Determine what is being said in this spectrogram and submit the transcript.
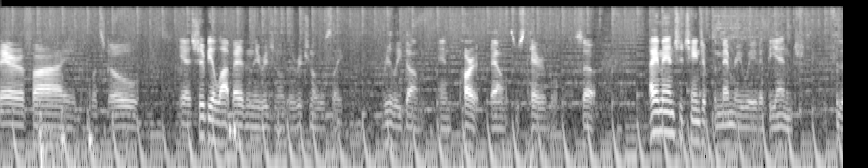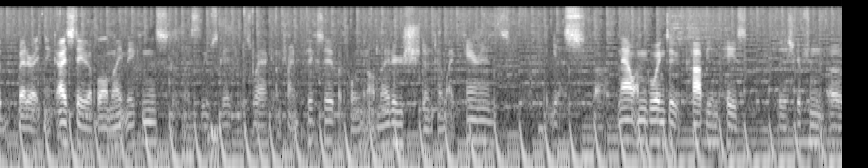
Verified. Let's go. Yeah, it should be a lot better than the original. The original was like really dumb and part balance was terrible. So I managed to change up the memory wave at the end for the better, I think. I stayed up all night making this because my sleep schedule was whack. I'm trying to fix it by pulling an all-nighter. Don't tell my parents. But yes, uh, now I'm going to copy and paste the description of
